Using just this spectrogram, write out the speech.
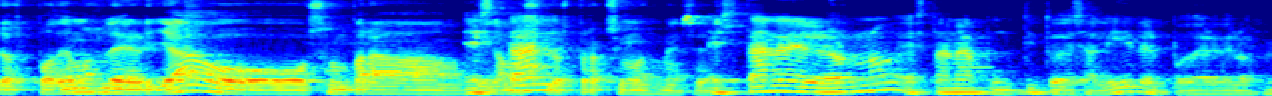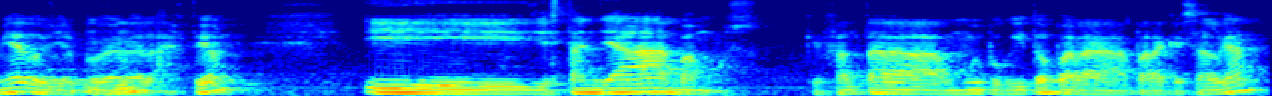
¿los podemos leer ya o son para digamos, los próximos meses? Están en el horno, están a puntito de salir, El poder de los miedos y El poder de la acción. Y están ya, vamos, que falta muy poquito para, para que salgan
